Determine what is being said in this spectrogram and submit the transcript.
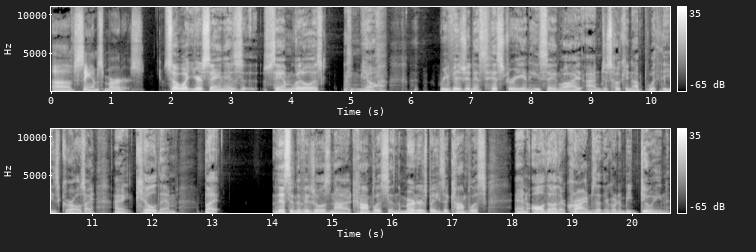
of Sam's murders. So what you're saying is Sam Little is, you know, revisionist history, and he's saying, "Well, I, I'm just hooking up with these girls. I I didn't kill them, but this individual is not accomplice in the murders, but he's accomplice and all the other crimes that they're going to be doing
